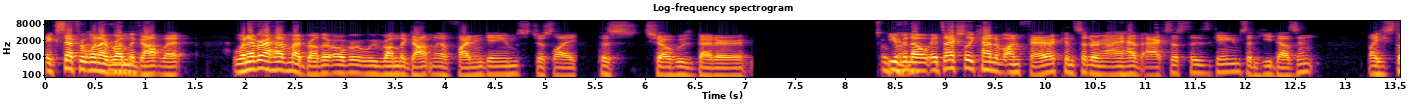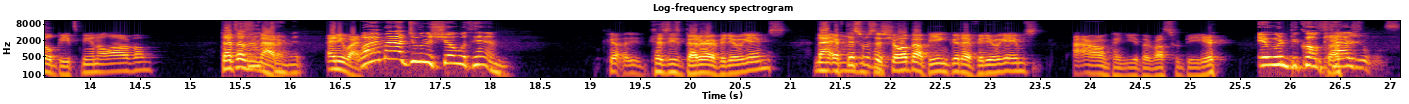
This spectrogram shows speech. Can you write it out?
except for when I run the gauntlet. Whenever I have my brother over, we run the gauntlet of fighting games, just like to show who's better, okay. even though it's actually kind of unfair considering I have access to these games and he doesn't, but he still beats me in a lot of them. That doesn't God matter. Anyway, Why am I not doing the show with him? because uh, he's better at video games. Matt, if this was a show about being good at video games, I don't think either of us would be here. It would be called So- casuals.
